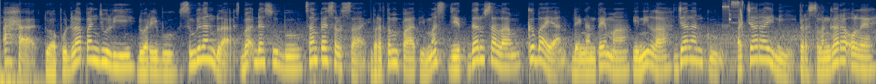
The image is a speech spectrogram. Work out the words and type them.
Ahad 28 Juli 2019 Ba'da Subuh sampai selesai bertempat di Masjid Darussalam Kebayan dengan tema Inilah Jalanku. Acara ini terselenggara oleh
